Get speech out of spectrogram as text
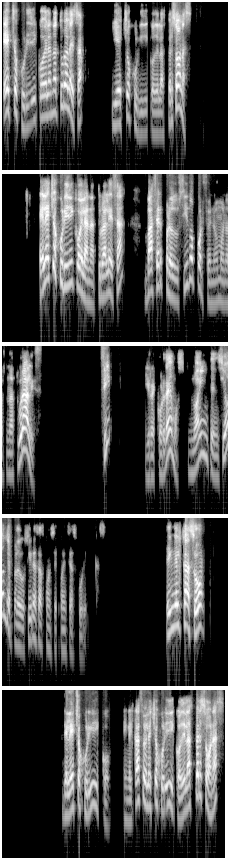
Hecho jurídico de la naturaleza y hecho jurídico de las personas. El hecho jurídico de la naturaleza va a ser producido por fenómenos naturales. ¿Sí? Y recordemos, no hay intención de producir esas consecuencias jurídicas. En el caso del hecho jurídico, en el caso del hecho jurídico de las personas,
